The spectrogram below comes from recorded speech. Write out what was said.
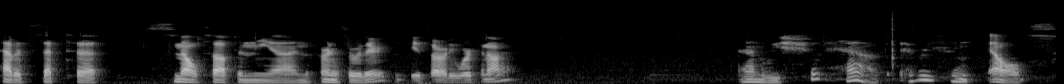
have it set to smelt up in the uh, in the furnace over there. You can see it's already working on it. And we should have everything else.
